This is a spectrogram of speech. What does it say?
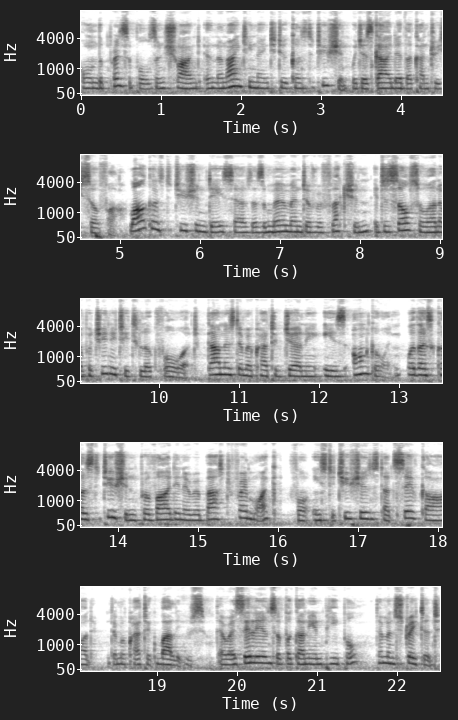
on the principles enshrined in the 1992 Constitution, which has guided the country so far. While Constitution Day serves as a moment of reflection, it is also an opportunity to look forward. Ghana's democratic journey is ongoing, with the Constitution providing a robust framework for institutions that safeguard democratic values. The resilience of the Ghanaian people, demonstrated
